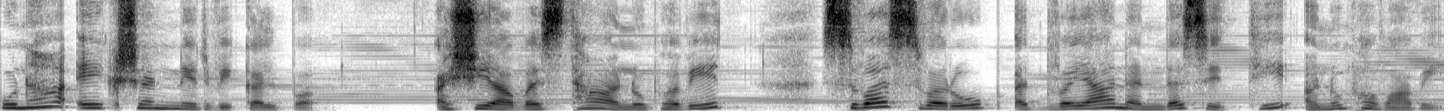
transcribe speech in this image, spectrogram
पुन्हा एक क्षण निर्विकल्प. अशी अवस्था अनुभवीत स्वस्वरूप अद्वयानंद सिद्धी अनुभवावी.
